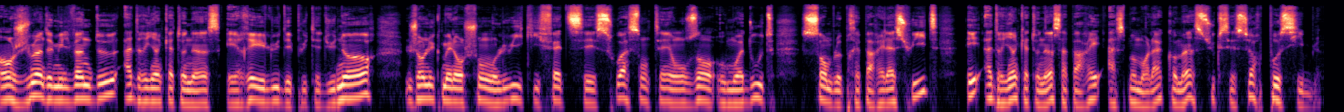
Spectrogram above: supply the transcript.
En juin 2022, Adrien Quatennens est réélu député du Nord. Jean-Luc Mélenchon, lui qui fête ses 71 ans au mois d'août, semble préparer la suite. Et Adrien Quatennens apparaît à ce moment-là comme un successeur possible.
